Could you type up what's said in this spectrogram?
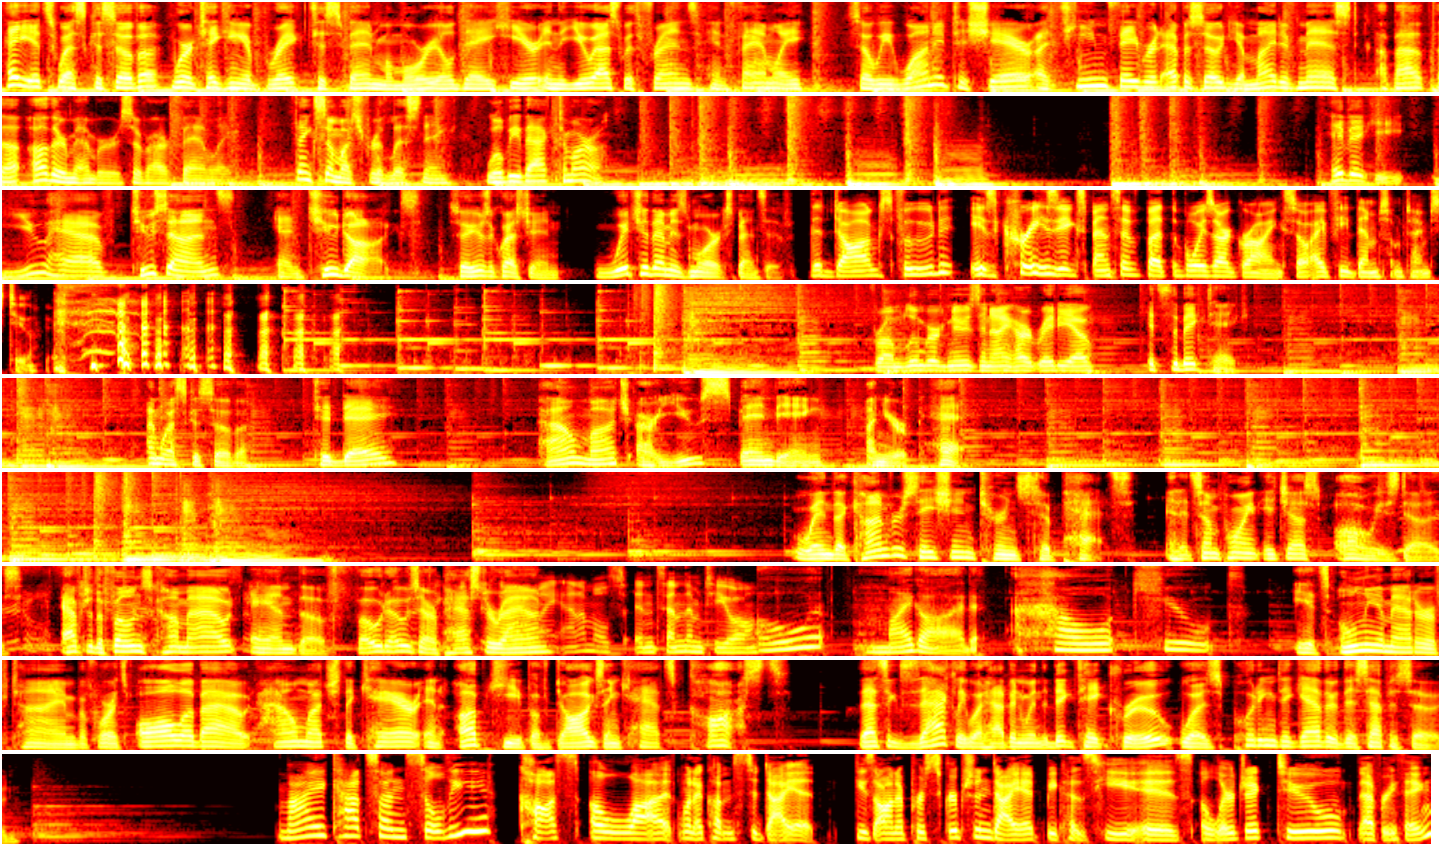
Hey, it's Wes Kosova. We're taking a break to spend Memorial Day here in the U.S. with friends and family. So we wanted to share a team favorite episode you might have missed about the other members of our family. Thanks so much for listening. We'll be back tomorrow. Hey, Vicki, you have two sons and two dogs. So here's a question Which of them is more expensive? The dog's food is crazy expensive, but the boys are growing, so I feed them sometimes too. From Bloomberg News and iHeartRadio, it's the big take. I'm Wes Kosova. Today, how much are you spending on your pet? When the conversation turns to pets, and at some point it just always does, after the phones come out and the photos are passed around. My animals and send them to you all. Oh my god, how cute. It's only a matter of time before it's all about how much the care and upkeep of dogs and cats costs. That's exactly what happened when the Big Take crew was putting together this episode. My cat son Sylvie costs a lot when it comes to diet. He's on a prescription diet because he is allergic to everything.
